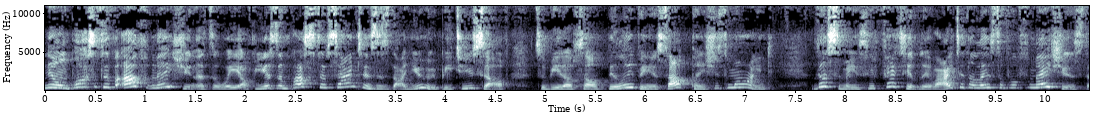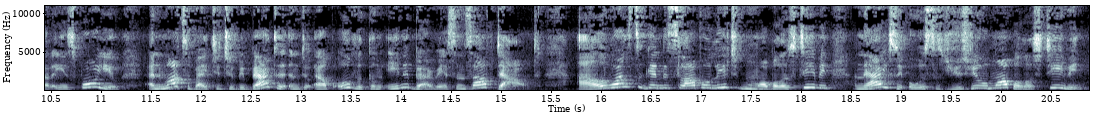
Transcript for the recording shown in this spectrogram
Now, positive affirmation is a way of using positive sentences that you repeat to yourself to build up self belief in your subconscious mind. This means effectively writing a list of affirmations that inspire you and motivate you to be better and to help overcome any barriers and self doubt. I'll once again this level lift mobile Steven and I host as usual mobile Steven.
